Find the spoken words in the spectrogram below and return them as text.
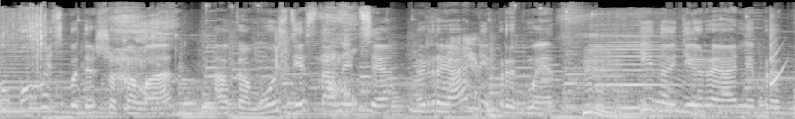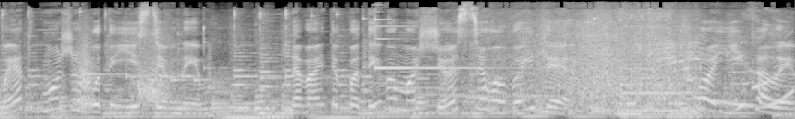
У когось буде шоколад, а комусь дістанеться реальний предмет. Іноді реальний предмет може бути їстівним. Давайте подивимося, що з цього вийде. Поїхали!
